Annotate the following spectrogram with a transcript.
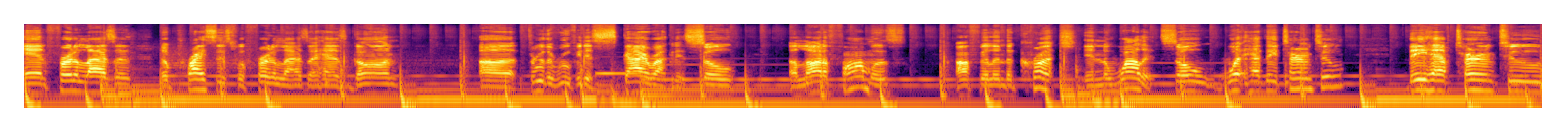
and fertilizer the prices for fertilizer has gone uh, through the roof. It is skyrocketed. So a lot of farmers are feeling the crunch in the wallet so what have they turned to they have turned to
